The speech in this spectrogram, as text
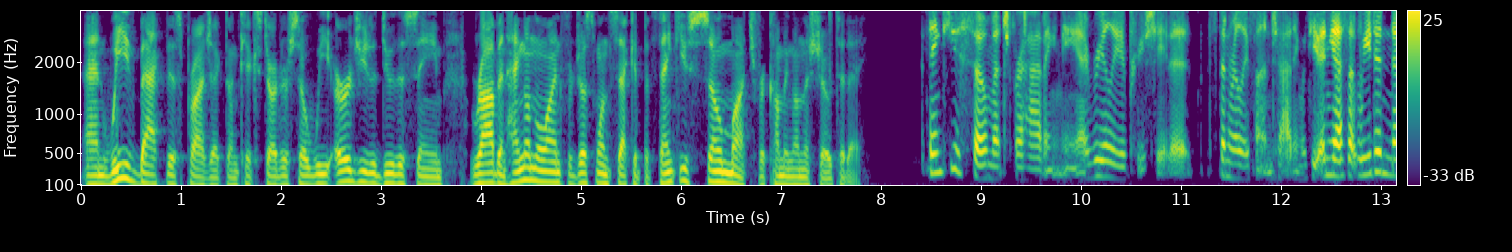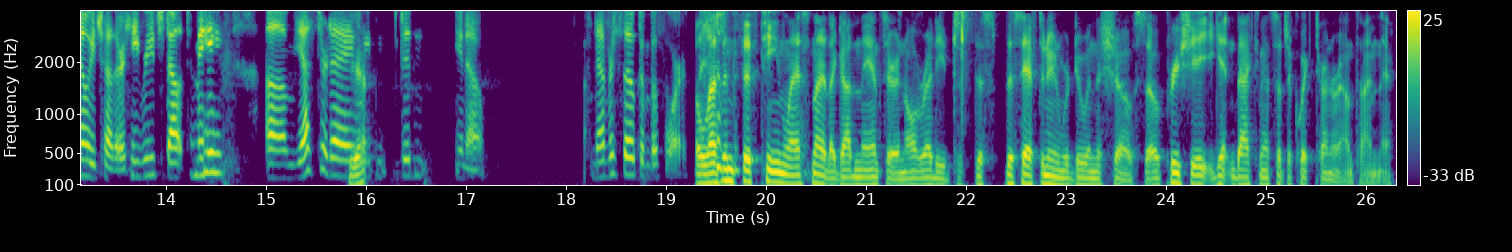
and we've backed this project on Kickstarter. So we urge you to do the same. Robyn, hang on the line for just one second, but thank you so much for coming on the show today. Thank you so much for having me. I really appreciate it. It's been really fun chatting with you. And yes, we didn't know each other. He reached out to me um, yesterday. Yeah. We didn't, you know, Never spoken before. Eleven fifteen last night, I got an answer, and already just this this afternoon we're doing the show. So appreciate you getting back to me on such a quick turnaround time there.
